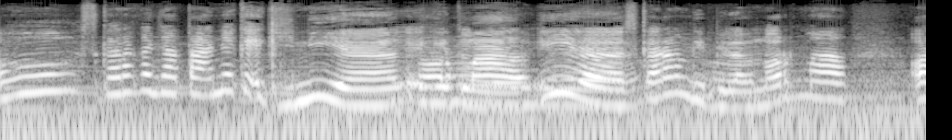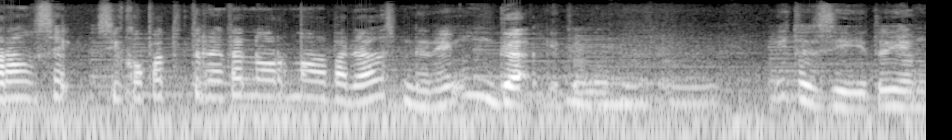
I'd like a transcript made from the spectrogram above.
oh sekarang kenyataannya kayak gini ya kayak gitu. Normal gitu iya ya. sekarang dibilang normal. Orang psik- psikopat itu ternyata normal padahal sebenarnya enggak gitu loh. Itu sih itu yang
